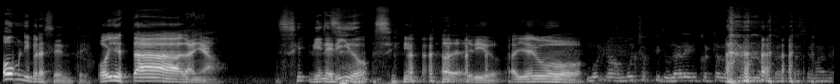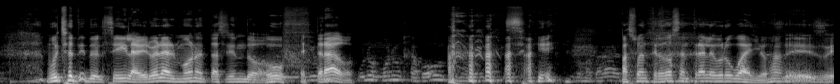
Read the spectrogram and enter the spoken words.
Omnipresente. Hoy está dañado. Sí, bien herido. Sí, herido. Ayer hubo No, muchos titulares en contra de los monos esta semana. muchos títulos. Sí, la viruela del mono está haciendo Uf. Sí, estrago. Unos, unos monos en Japón. que Sí. mataron. Pasó entre dos centrales uruguayos. ¿ah? Sí, sí.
